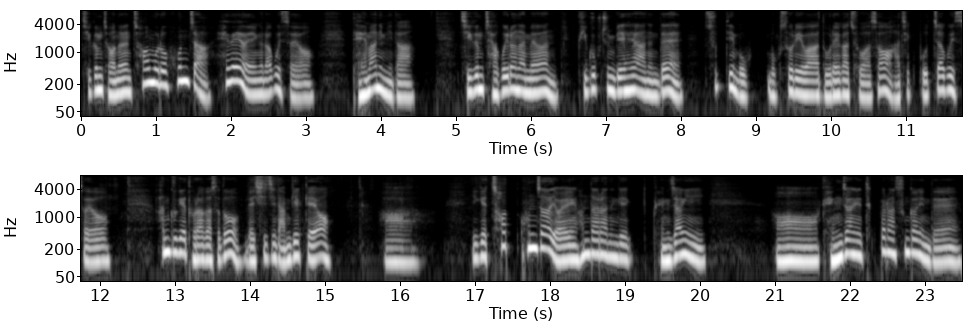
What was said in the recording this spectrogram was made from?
지금 저는 처음으로 혼자 해외 여행을 하고 있어요. 대만입니다. 지금 자고 일어나면 귀국 준비해야 하는데 숲디 목, 목소리와 노래가 좋아서 아직 못 자고 있어요. 한국에 돌아가서도 메시지 남길게요. 아, 이게 첫 혼자 여행한다라는 게 굉장히, 어, 굉장히 특별한 순간인데,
